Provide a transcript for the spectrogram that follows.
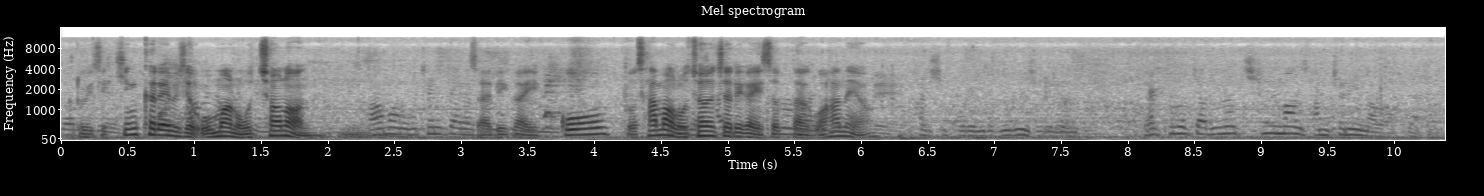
그리고 이제 킹크랩 이제 5만 5천 원 짜리가 있고 또 4만 5천 원 짜리가 있었다고 하네요. 80% 이렇게 이런 식으로 100%짜리는 7만 3천 원이 나왔고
